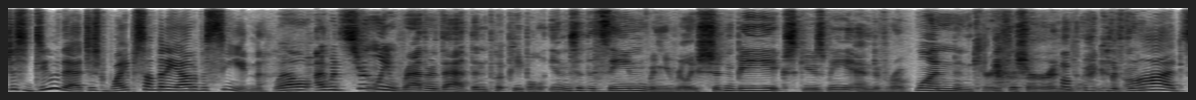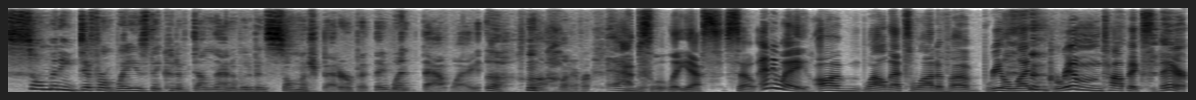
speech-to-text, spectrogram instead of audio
just do that, just wipe somebody out of a scene. Well, I would certainly rather that than put people into the scene when you really shouldn't be. Excuse me, end of Rogue One and Carrie Fisher, and I could have Oh God. so many different ways they could have done that. and It would have been so much better, but they went that way. Ugh, whatever. Absolutely, yes. So anyway, um, well, that's a lot of uh, real life grim topics there,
